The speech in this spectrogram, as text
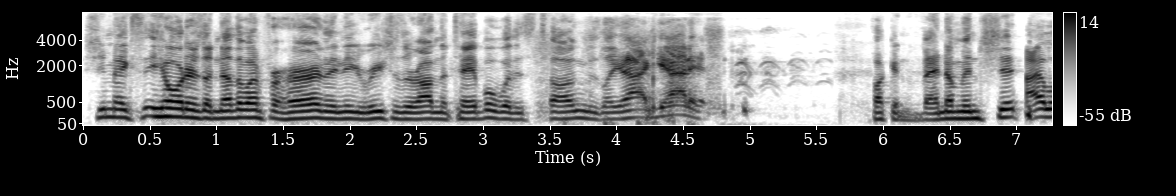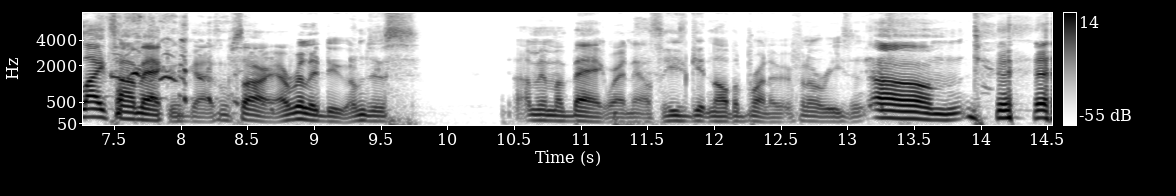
She makes he orders another one for her, and then he reaches around the table with his tongue, He's like I got it. Fucking venom and shit. I like Tom Atkins, guys. I'm sorry, I really do. I'm just, I'm in my bag right now, so he's getting all the brunt of it for no reason. Um, so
